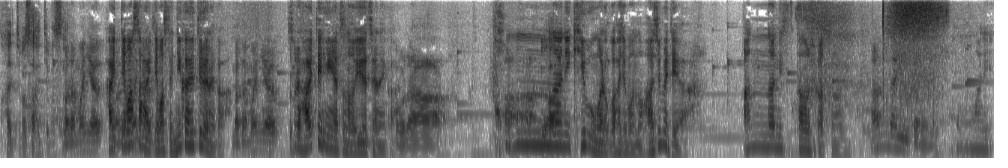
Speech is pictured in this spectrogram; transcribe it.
入ってます入ってますまだ間に合う。入ってます、入ってますす。って2回言ってるやないか。まだ間に合う。それ入ってへんやつの言うやつやないか。ほら、こんなに気分悪く始まるの初めてや。あんなに楽しかったのに。あんな言うたのに。ほんまに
